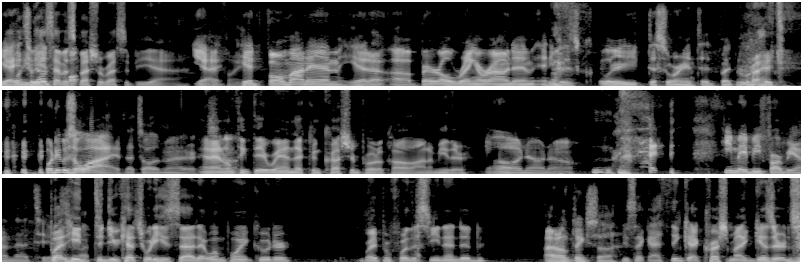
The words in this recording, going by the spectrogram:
yeah, well, he so does had have a special recipe. Yeah, Yeah, definitely. he had foam on him. He had a, a barrel ring around him, and he was clearly disoriented. But right. but he was alive. That's all that mattered. and I don't think they ran the concussion protocol on him either. Oh no no. he may be far beyond that too. But he did you catch what he said at one point, Cooter? Right before the scene ended, I don't think so. he's like, "I think I crushed my gizzards,"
